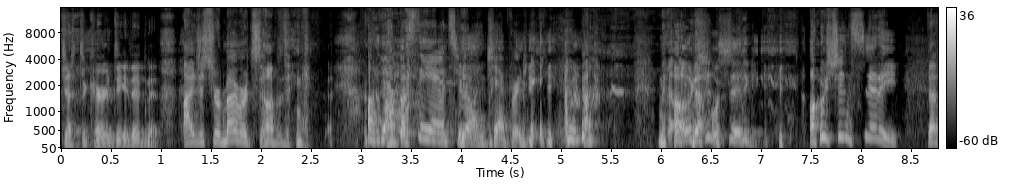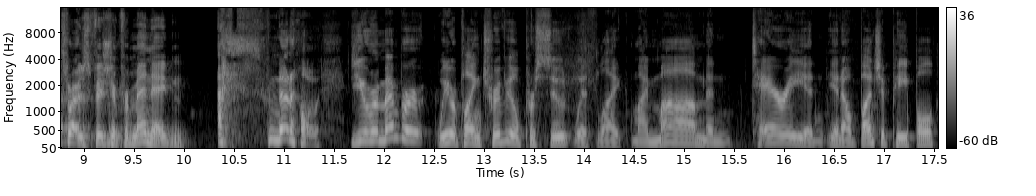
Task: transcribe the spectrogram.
just occurred to you, didn't it? I just remembered something. Oh, that was the answer on Jeopardy. no, Ocean no. City. Ocean City. That's where I was fishing for Menhaden. no, no. Do you remember we were playing Trivial Pursuit with like my mom and Terry and you know a bunch of people,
